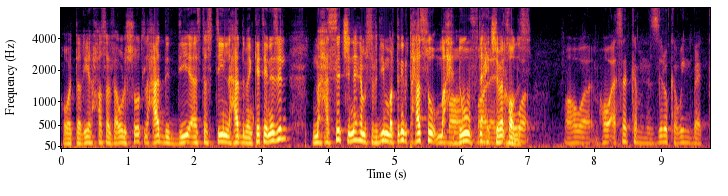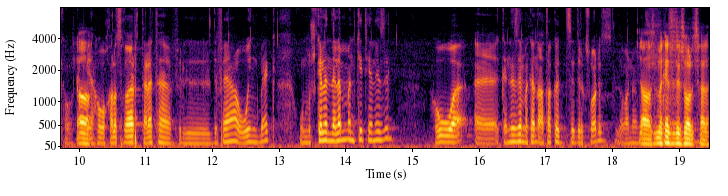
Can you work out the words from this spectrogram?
هو التغيير حصل في أول الشوط لحد الدقيقة 66 لحد ما انكيتيا نزل. ما حسيتش إن إحنا مستفيدين مارتينيلي كنت حاسه محذوف ناحيه ما الشمال لأن خالص. ما هو ما هو أساسا كان منزله ك wing back. هو آه. بي- هو خلاص غير ثلاثة في الدفاع wing back. والمشكلة إن لما نكيتيا نزل هو آه كان نزل مكان أعتقد سيدريك سواريز لو أنا آه مكان سيدريك سواريز فعلا.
